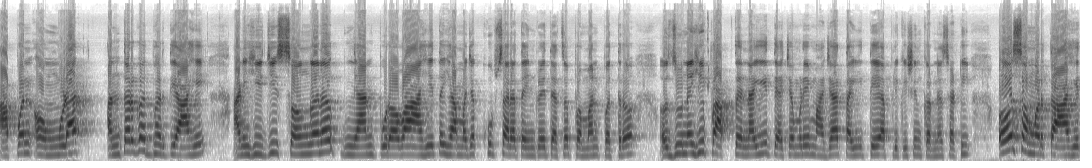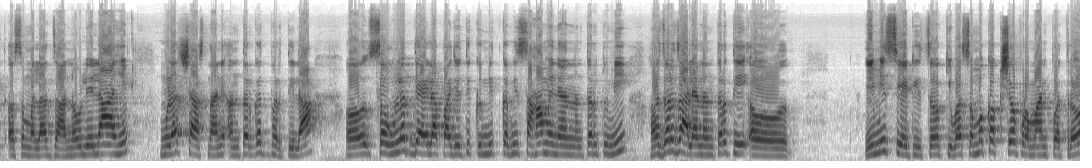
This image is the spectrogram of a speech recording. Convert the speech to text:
आपण मुळात अंतर्गत भरती आहे आणि ही जी संगणक ज्ञान पुरावा आहे तर ह्या माझ्या खूप साऱ्या ताईंकडे त्याचं प्रमाणपत्र अजूनही प्राप्त नाही. त्याच्यामुळे माझ्या ताई ते ॲप्लिकेशन करण्यासाठी असमर्थ आहेत असं मला जाणवलेलं आहे. मुळात शासनाने अंतर्गत भरतीला सवलत द्यायला पाहिजे ती कमीत कमी सहा महिन्यानंतर तुम्ही हजर झाल्यानंतर ते एम एस सी आय टीचं किंवा समकक्ष प्रमाणपत्र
